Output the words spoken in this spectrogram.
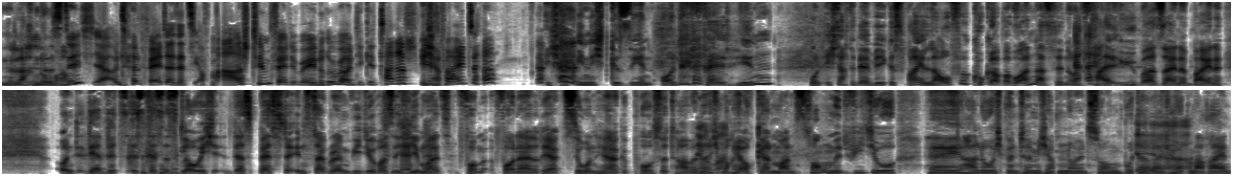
eine Lachnummer. lustig, ja. Und dann fällt er, setzt sich auf den Arsch, Tim fällt über ihn rüber und die Gitarre spielt Ich hab- weiter. Ich habe ihn nicht gesehen. Olli fällt hin und ich dachte, der Weg ist frei. Laufe, gucke aber woanders hin und fall über seine Beine. Und der Witz ist, das ist, glaube ich, das beste Instagram-Video, was ich jemals vom, von der Reaktion her gepostet habe. Ne? ich mache ja auch gern mal einen Song mit Video. Hey, hallo, ich bin Tim, ich habe einen neuen Song. Butterweich, hört mal rein.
